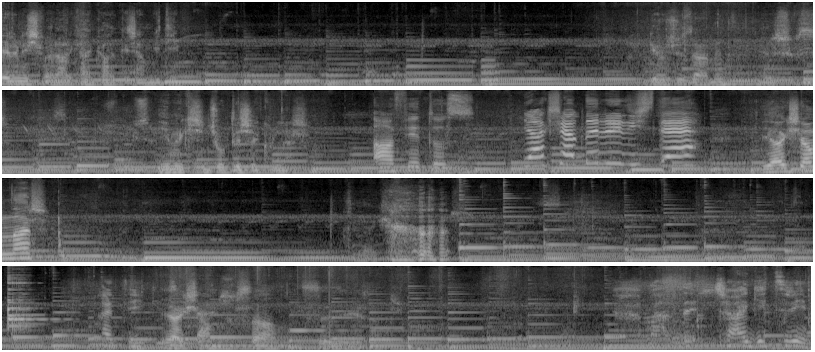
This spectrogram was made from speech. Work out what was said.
Yarın iş var erken kalkacağım gideyim. Görüşürüz Ahmet. Görüşürüz. Yemek için çok teşekkürler. Afiyet olsun. İyi akşamlar enişte. İyi akşamlar. Hadi iyi İyi akşamlar. Sağ olun. Size de iyi geceler. Ben de çay getireyim.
